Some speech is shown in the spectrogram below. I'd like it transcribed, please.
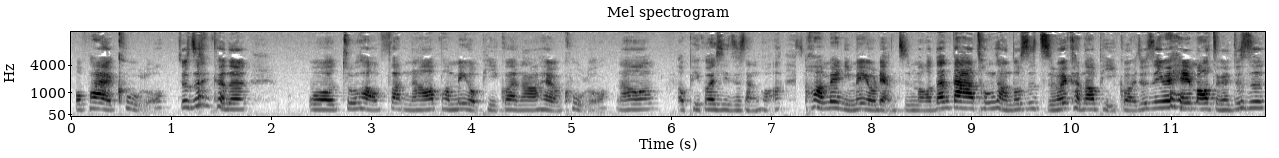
我拍的库罗，就是可能我煮好饭，然后旁边有皮怪，然后还有库罗，然后哦皮怪是一只三花，画面里面有两只猫，但大家通常都是只会看到皮怪，就是因为黑猫整个就是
